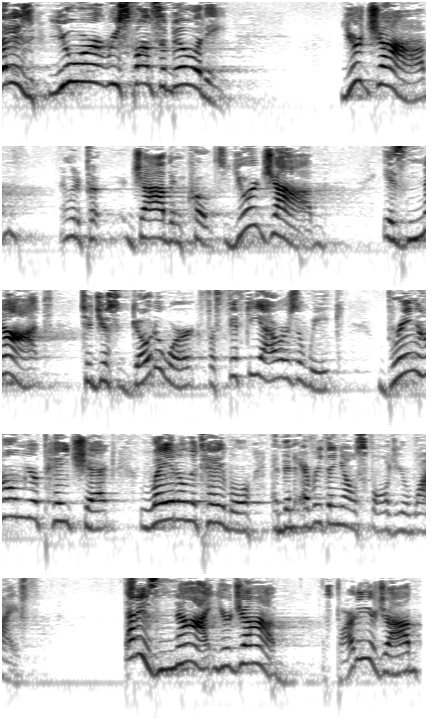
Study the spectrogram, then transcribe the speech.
That is your responsibility. Your job, I'm going to put job in quotes, your job is not to just go to work for 50 hours a week, bring home your paycheck, lay it on the table, and then everything else fall to your wife. That is not your job. It's part of your job,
